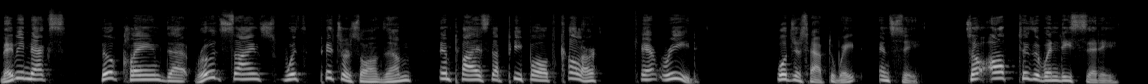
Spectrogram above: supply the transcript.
Maybe next, he'll claim that road signs with pictures on them implies that people of color can't read. We'll just have to wait and see. So off to the Windy City.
